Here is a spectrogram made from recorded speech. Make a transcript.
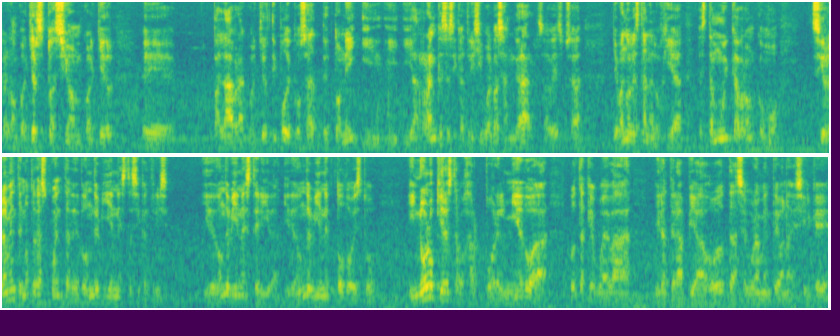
perdón, cualquier situación, cualquier eh, palabra, cualquier tipo de cosa detone y, y, y arranque esa cicatriz y vuelva a sangrar, ¿sabes? O sea, llevándole esta analogía, está muy cabrón como si realmente no te das cuenta de dónde viene esta cicatriz y de dónde viene esta herida y de dónde viene todo esto y no lo quieres trabajar por el miedo a, puta, qué hueva ir a terapia o "Puta, seguramente van a decir que,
